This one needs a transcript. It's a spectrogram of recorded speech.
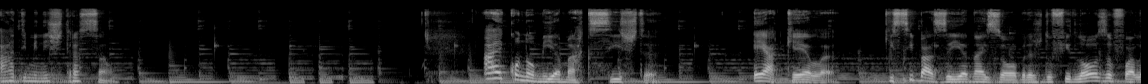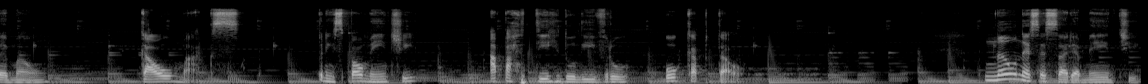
administração. A economia marxista é aquela que se baseia nas obras do filósofo alemão Karl Marx, principalmente a partir do livro O Capital. Não necessariamente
